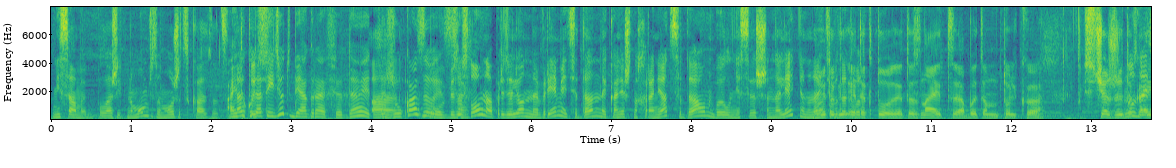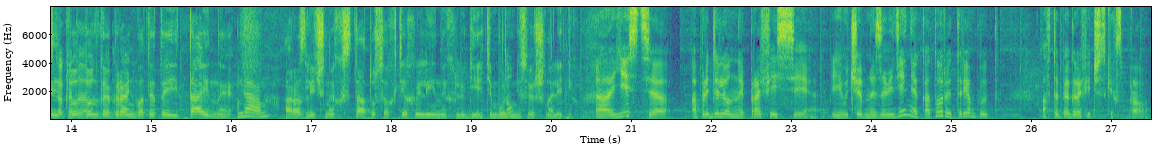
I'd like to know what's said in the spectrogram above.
не самым положительным образом может сказываться. А да? это куда-то есть... идет в биографию, да? Это а, же указывается? Ну, безусловно, определенное время эти данные, конечно, хранятся. Да, он был несовершеннолетним. Но, но знаете, это, вот это, это вот... кто? Это знает об этом только Сейчас же ну, такая знаете, это... тонкая грань вот этой тайны да. о различных статусах тех или иных людей, тем более ну, несовершеннолетних. А, есть э, определенные профессии и учебные заведения, которые требуют автобиографических справок,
